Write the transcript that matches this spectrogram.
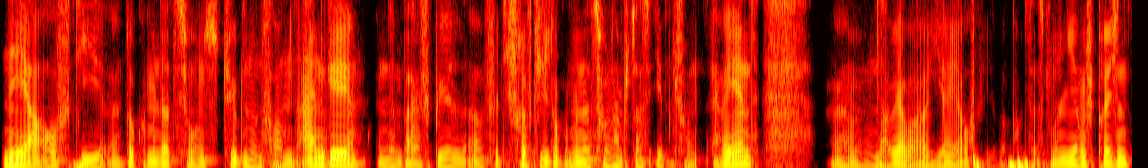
näher auf die äh, Dokumentationstypen und Formen eingehe. In dem Beispiel äh, für die schriftliche Dokumentation habe ich das eben schon erwähnt. Ähm, da wir aber hier ja auch viel über Prozessmodellierung sprechen,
